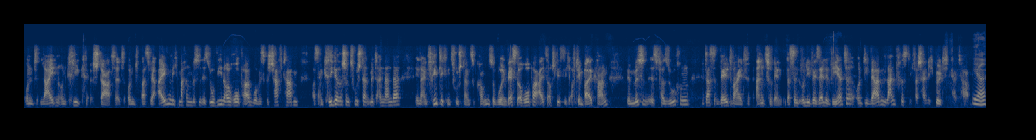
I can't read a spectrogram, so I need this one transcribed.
und Leiden und Krieg startet. Und was wir eigentlich machen müssen, ist so wie in Europa, wo wir es geschafft haben, aus einem kriegerischen Zustand miteinander in einen friedlichen Zustand zu kommen, sowohl in Westeuropa als auch schließlich auf dem Balkan. Wir müssen es versuchen, das weltweit anzuwenden. Das sind universelle Werte und die werden langfristig wahrscheinlich Gültigkeit haben. Ja,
